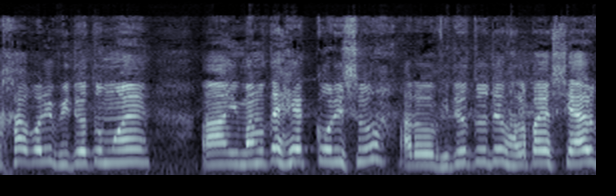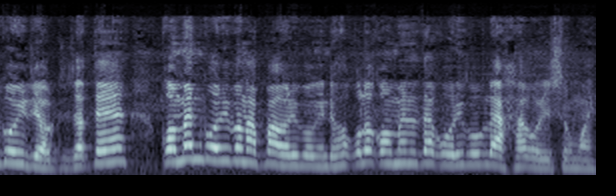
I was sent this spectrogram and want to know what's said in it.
আশা কৰি ভিডিঅ'টো মই ইমানতে শেষ কৰিছোঁ। আৰু ভিডিঅ'টো যদি ভালো পায় শ্বেয়াৰ কৰি দিয়ক, যাতে কমেণ্ট কৰিব নাপাহৰিব, কিন্তু সকলোৱে কমেণ্ট এটা কৰিব বুলি আশা কৰিছোঁ মই।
